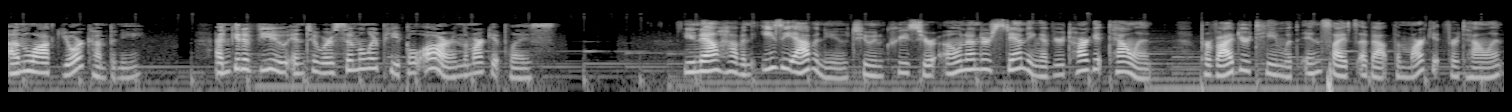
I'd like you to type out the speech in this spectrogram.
Unlock your company and get a view into where similar people are in the marketplace. You now have an easy avenue to increase your own understanding of your target talent, provide your team with insights about the market for talent,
